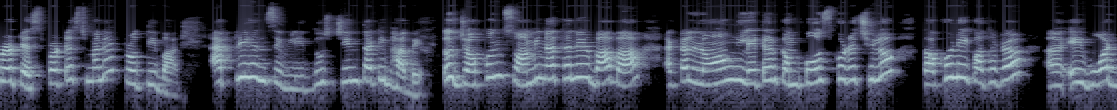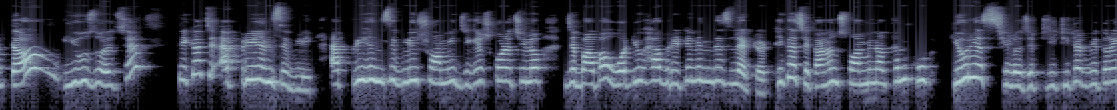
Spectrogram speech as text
প্রোটেস্ট প্রোটেস্ট মানে প্রতিবাদ অ্যাপ্রিহেন্সিভলি দুশ্চিন্তাটি ভাবে। তো যখন স্বামীনাথনের বাবা একটা লং লেটার কম্পোজ করেছিল, তখন এই কথাটা এই ওয়ার্ডটা ইউজ হয়েছে ঠিক আছে? অ্যাপ্রিহেন্সিভলি অ্যাপ্রিহেন্সিভলি স্বামী জিজ্ঞেস করেছিল যে, বাবা what you have written in this letter ঠিক আছে? কারণ স্বামীনাথন খুব কিউরিয়াস ছিল যে, চিঠিটার ভিতরে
